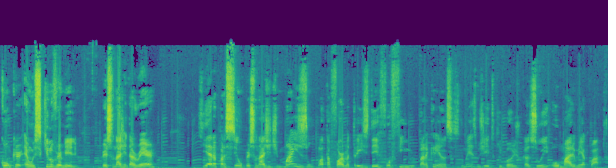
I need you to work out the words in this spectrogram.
Conker é um esquilo vermelho, personagem da Rare, que era para ser um personagem de mais um plataforma 3D fofinho para crianças, do mesmo jeito que Banjo-Kazooie ou Mario 64.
